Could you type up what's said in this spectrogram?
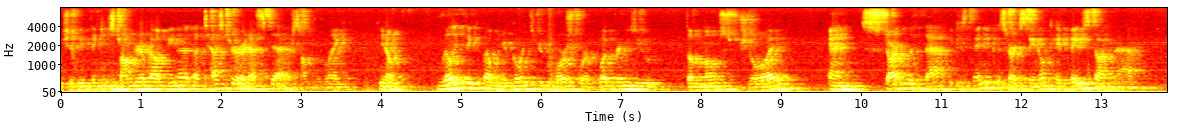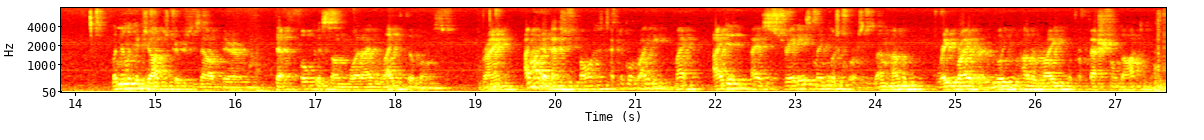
you should be thinking stronger about being a, a tester an SDET or something. Like, you know, really think about when you're going through your coursework, what brings you the most joy, and start with that because then you can start saying, okay, based on that, let me look at job descriptions out there that focus on what I like the most right? I might have actually fallen into technical writing. My, I did, I have straight A's in my English courses. I'm, I'm a great writer. I really knew how to write a professional document.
